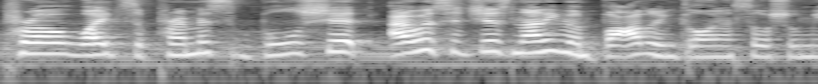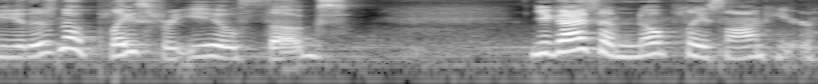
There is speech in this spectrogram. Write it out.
pro white supremacist bullshit, I would suggest not even bothering going on social media. There's no place for you, thugs. You guys have no place on here.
